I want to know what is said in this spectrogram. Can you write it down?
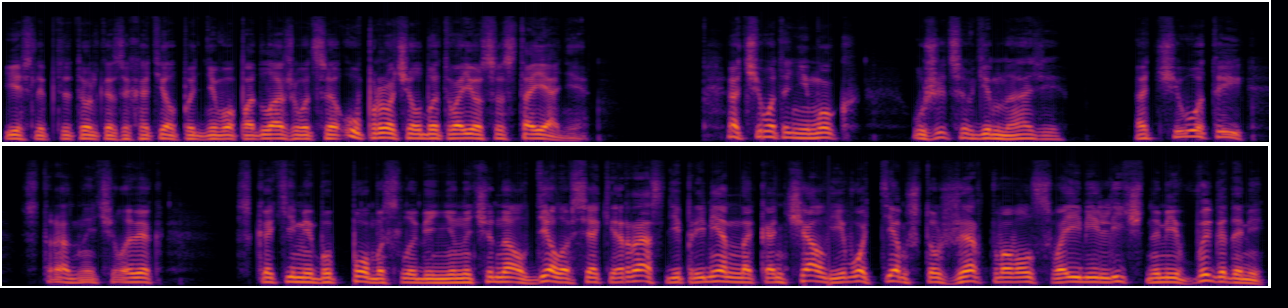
если б ты только захотел под него подлаживаться, упрочил бы твое состояние? Отчего ты не мог ужиться в гимназии? Отчего ты, странный человек, с какими бы помыслами ни начинал дело, всякий раз непременно кончал его тем, что жертвовал своими личными выгодами,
